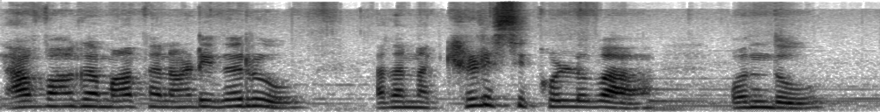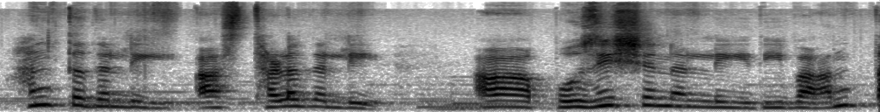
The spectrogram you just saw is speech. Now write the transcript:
ಯಾವಾಗ ಮಾತನಾಡಿದರೂ ಅದನ್ನು ಕೇಳಿಸಿಕೊಳ್ಳುವ ಒಂದು ಹಂತದಲ್ಲಿ, ಆ ಸ್ಥಳದಲ್ಲಿ, ಆ ಪೊಸಿಷನಲ್ಲಿ ಇದ್ದೀವ ಅಂಥ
